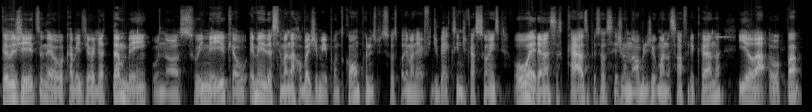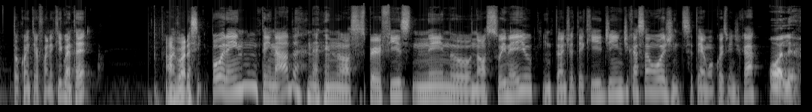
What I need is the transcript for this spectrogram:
pelo jeito, né, eu acabei de olhar também o nosso e-mail, que é o e-mail da semana, gmail.com, por onde as pessoas podem mandar feedbacks, indicações ou heranças, caso a pessoa seja um nobre de alguma nação africana. E lá, opa, tocou o interfone aqui, aguenta aí. Agora sim. Porém, não tem nada, né? Nem nos nossos perfis, nem no nosso e-mail. Então a gente vai ter que ir de indicação hoje. Você tem alguma coisa pra indicar? Olha,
